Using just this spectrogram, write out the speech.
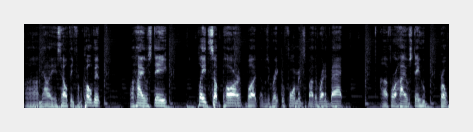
Um, now that he's healthy from COVID, Ohio State played subpar, but it was a great performance by the running back uh, for Ohio State, who broke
